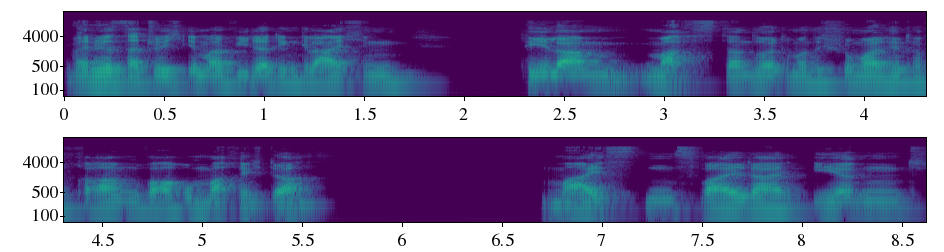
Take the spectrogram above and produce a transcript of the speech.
Wenn du jetzt natürlich immer wieder den gleichen Fehler machst, dann sollte man sich schon mal hinterfragen, warum mache ich das? Meistens, weil da irgendeine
